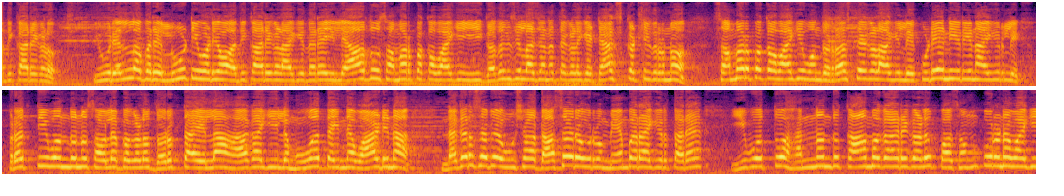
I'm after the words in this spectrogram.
ಅಧಿಕಾರಿಗಳು. ಇವರೆಲ್ಲ ಬರೀ ಲೂಟಿ ಹೊಡೆಯೋ ಅಧಿಕಾರಿಗಳಾಗಿದ್ದಾರೆ. ಇಲ್ಲಿ ಯಾವುದೂ ಸಮರ್ಪಕವಾಗಿ ಈ ಗದಗ ಜಿಲ್ಲಾ ಜನತೆಗಳಿಗೆ ಟ್ಯಾಕ್ಸ್ ಕಟ್ಟಿದ್ರು ಸಮರ್ಪಕವಾಗಿ ಒಂದು ರಸ್ತೆಗಳಾಗಿರಲಿ, ಕುಡಿಯ ನೀರಿನ ಆಗಿರಲಿ, ಪ್ರತಿಯೊಂದನ್ನು ಸೌಲಭ್ಯಗಳು ದೊರಕ್ತಾ ಇಲ್ಲ. ಹಾಗಾಗಿ ಇಲ್ಲಿ ಮೂವತ್ತೈದನೇ ವಾರ್ಡಿನ ನಗರಸಭೆ ಉಷಾ ದಾಸರ್ ಅವರು ಮೆಂಬರ್ ಆಗಿರ್ತಾರೆ. ಇವತ್ತು ಹನ್ನೊಂದು ಕಾಮಗಾರಿಗಳು ಪ ಸಂಪೂರ್ಣವಾಗಿ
